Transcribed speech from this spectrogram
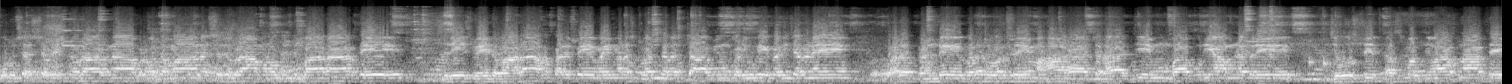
पुरुषस्य विष्णुराज्ञा प्रवर्तमानस्य च ब्राह्मणो पारार्थे। श्री श्वेतवाराह कल्पे वैमनस्त्वन्तरष्टाव्युं कलियुगे कलिचरणे। भरतखण्डे भरतवर्षे महाराष्ट्र राज्ये मुम्बापुर्यां नगरे। अस्मत् गोत्र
